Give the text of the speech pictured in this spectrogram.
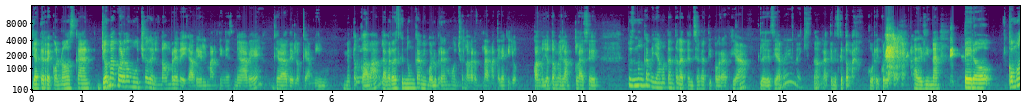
ya, te reconozcan. Yo me acuerdo mucho del nombre de Gabriel Martínez Meave, que era de lo que a mí me tocaba. La verdad es que nunca me involucré mucho en la, la materia que yo, cuando yo tomé la clase, pues nunca me llamó tanto la atención la tipografía. Le decía, bueno, ¿no? La tienes que tomar, currículum, al final. Pero, ¿cómo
